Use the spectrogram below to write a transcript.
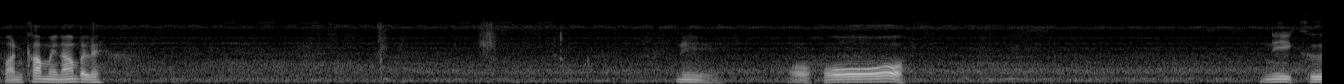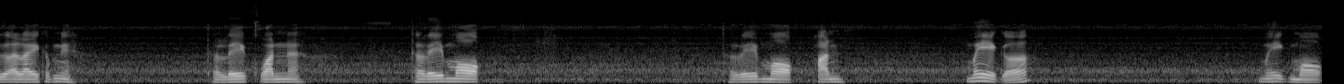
ควันข้ามแม่น้ำไปเลยนี่ โอ้โห นี่คืออะไรครับเนี่ย ทะเลควันนะทะเลหมอก ทะเลหมอกพัน เมฆเหรอ เมฆหมอก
